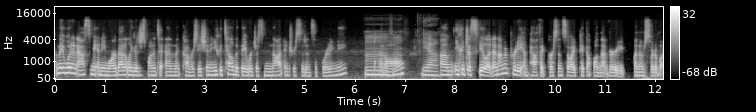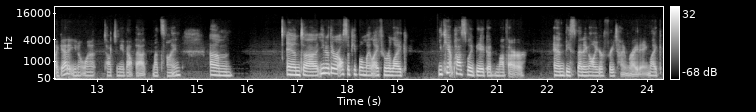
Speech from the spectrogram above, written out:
and they wouldn't ask me any more about it. Like they just wanted to end the conversation. And you could tell that they were just not interested in supporting me mm-hmm. at all. Yeah. Um, you could just feel it. And I'm a pretty empathic person. So I pick up on that very, and I'm sort of, I get it. You don't want to talk to me about that. That's fine. Um, and, uh, you know, there were also people in my life who were like, you can't possibly be a good mother and be spending all your free time writing. Like,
